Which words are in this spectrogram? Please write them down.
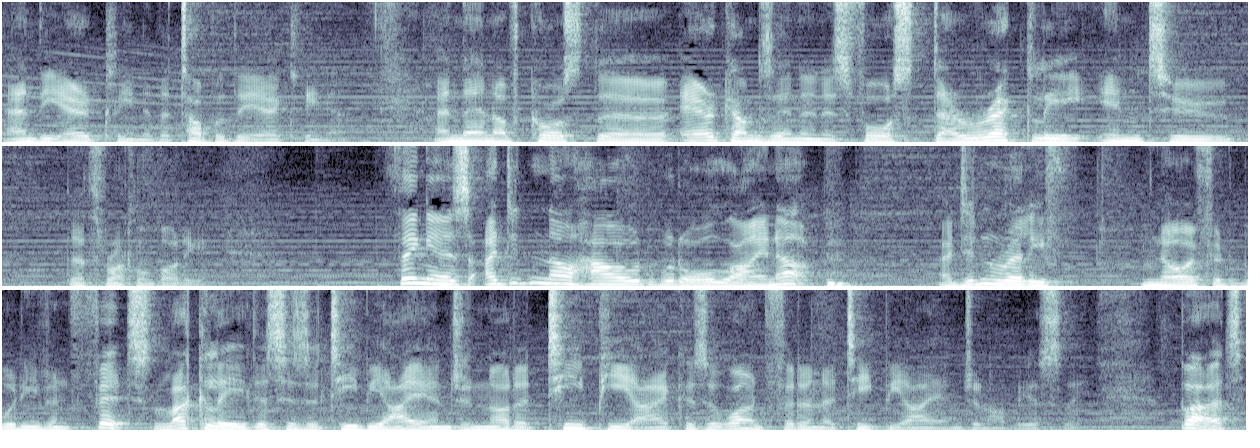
and the air cleaner, the top of the air cleaner. And then of course the air comes in and is forced directly into the throttle body. Thing is, I didn't know how it would all line up. I didn't really know if it would even fit. Luckily, this is a TBI engine, not a TPI, because it won't fit on a TPI engine, obviously. But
